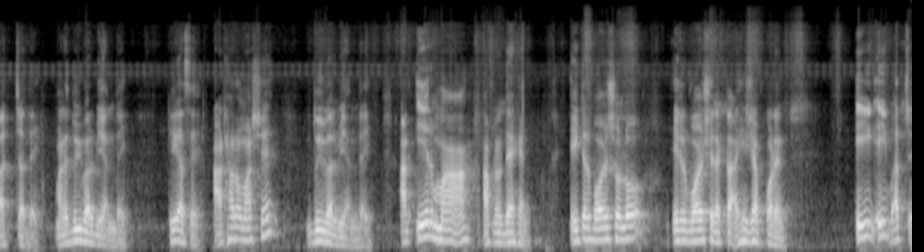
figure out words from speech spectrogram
বাচ্চা দেয় মানে দুইবার বিয়ান দেয়। ঠিক আছে? আঠারো মাসে দুইবার বিয়ান দেয়। আর এর মা, আপনারা দেখেন, এইটার বয়স হলো এটার বয়সের একটা হিসাব করেন। এই এই বাচ্চা,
